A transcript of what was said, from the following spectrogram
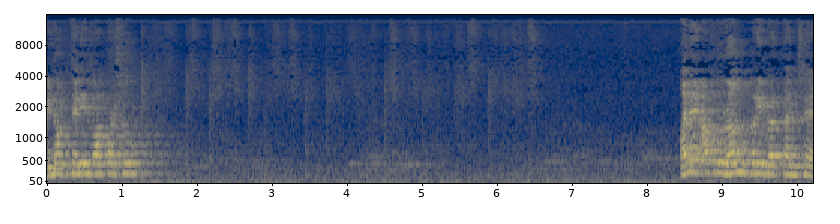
ફિનોપ્થેલિન વાપરશું અને આપણું રંગ પરિવર્તન છે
